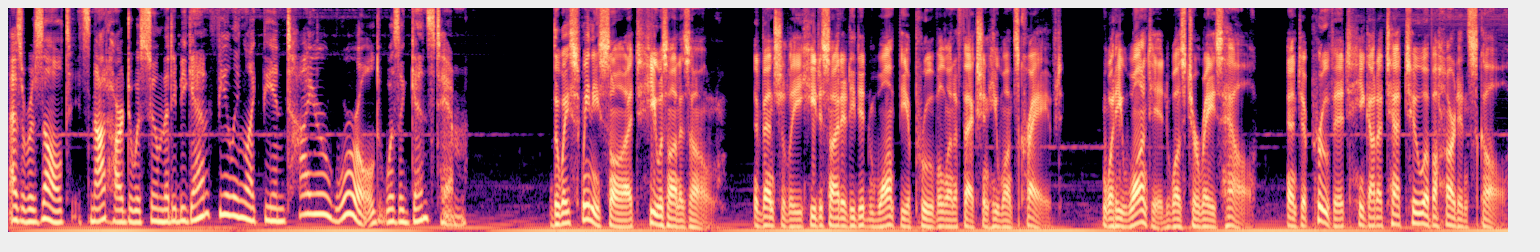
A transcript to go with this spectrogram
As a result, it's not hard to assume that he began feeling like the entire world was against him. The way Sweeney saw it, he was on his own. Eventually, he decided he didn't want the approval and affection he once craved. What he wanted was to raise hell, and to prove it, he got a tattoo of a hardened skull.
